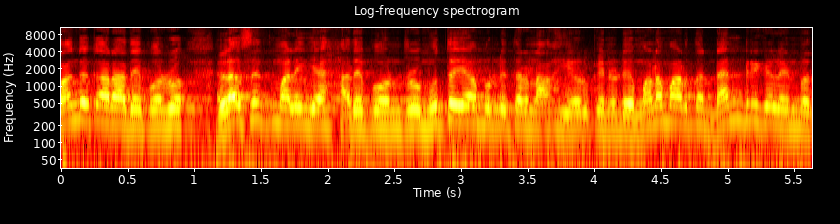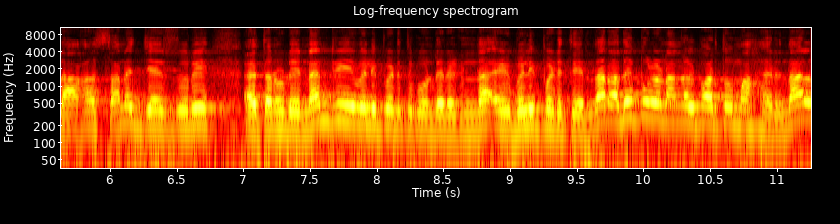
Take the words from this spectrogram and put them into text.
சங்கக்கார அதே போன்று லசித் மலிங்க அதே போன்று முத்தையா முரளிதரன் ஆகியோருக்கு என்னுடைய மனமார்ந்த நன்றிகள் என்பதாக சனத் ஜெயசூரி தன்னுடைய நன்றியை வெளிப்படுத்திக் கொண்டிருக்கின்றார் வெளிப்படுத்தியிருந்தார். அதே போல நாங்கள் பார்த்தோமாக இருந்தால்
